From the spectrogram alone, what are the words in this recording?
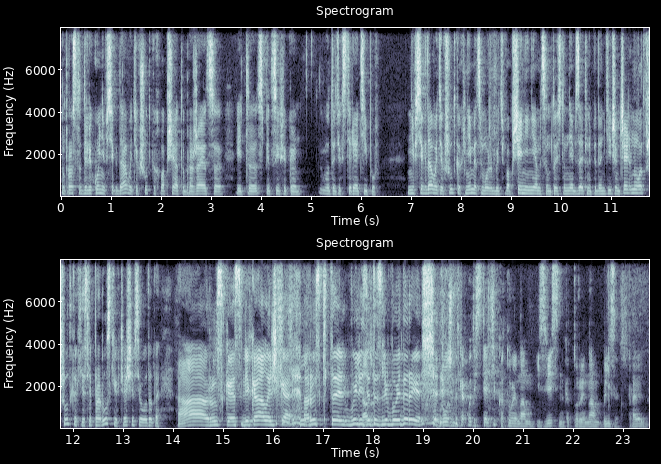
Ну, просто далеко не всегда в этих шутках вообще отображается эта специфика вот этих стереотипов. Не всегда в этих шутках немец может быть вообще не немцем, то есть он не обязательно педантичен. Ча- Ну вот в шутках, если про русских, чаще всего вот это «А, русская смекалочка, а русский-то вылезет из любой дыры». Должен быть какой-то стереотип, который нам известен, который нам близок, правильно?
